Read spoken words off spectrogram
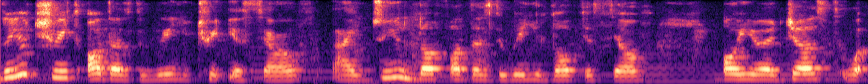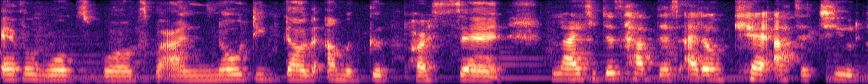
Do you treat others the way you treat yourself? Like, do you love others the way you love yourself? Or you're just whatever works, works, but I know deep down that I'm a good person. Like, you just have this I don't care attitude.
